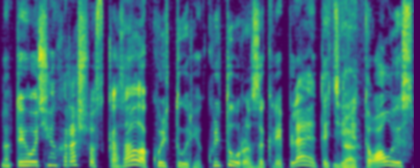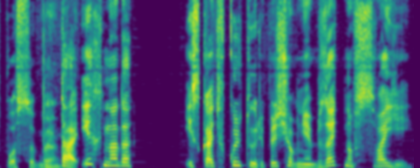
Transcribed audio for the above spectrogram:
Ну, ты очень хорошо сказала о культуре. Культура закрепляет эти да. ритуалы и способы. Да. да, их надо искать в культуре, причем не обязательно в своей.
